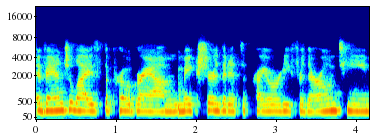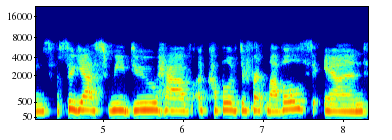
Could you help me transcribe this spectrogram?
evangelize the program, make sure that it's a priority for their own teams. So, yes, we do have a couple of different levels. And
